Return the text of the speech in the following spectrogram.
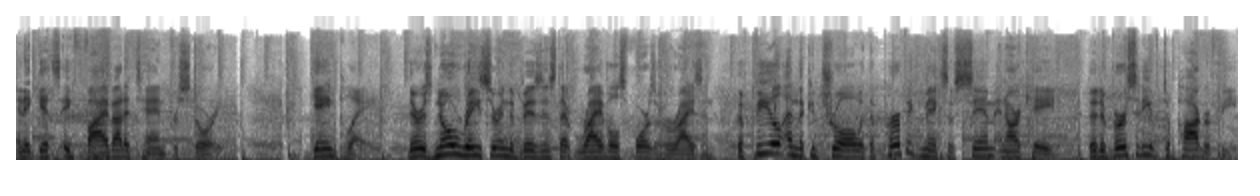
and it gets a 5 out of 10 for story. Gameplay. There is no racer in the business that rivals Forza Horizon. The feel and the control with the perfect mix of sim and arcade, the diversity of topography,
